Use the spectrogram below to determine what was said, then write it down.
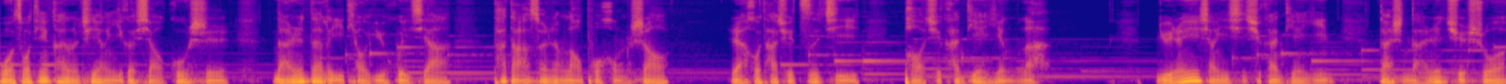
我昨天看了这样一个小故事。男人带了一条鱼回家，他打算让老婆红烧，然后他却自己跑去看电影了。女人也想一起去看电影，但是男人却说：“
